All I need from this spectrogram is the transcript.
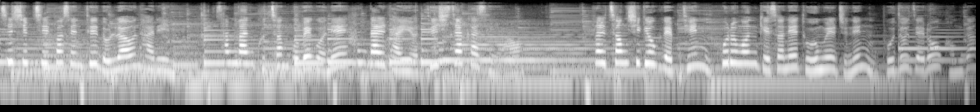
77% 놀라운 할인 39,900원에 한 달 다이어트 시작하세요. 혈청 식욕 렙틴 호르몬 개선에 도움을 주는 보조제로 건강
